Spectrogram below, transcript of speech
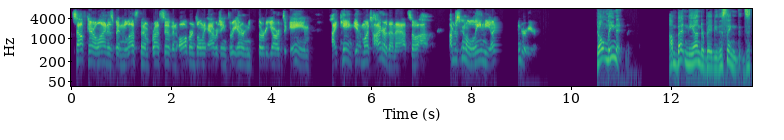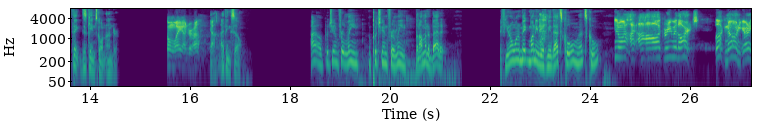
South Carolina's been less than impressive, and Auburn's only averaging 330 yards a game. I can't get much higher than that, so I, I'm just going to lean the under here. Don't lean it. I'm betting the under, baby. This thing, this thing, this game's going under. Going way under, huh? Yeah, I think so. I'll put you in for a lean. I'll put you in for a lean, but I'm going to bet it. If you don't want to make money with me, that's cool. That's cool. You know what? I, I'll agree with Arch. Look, no, you're gonna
